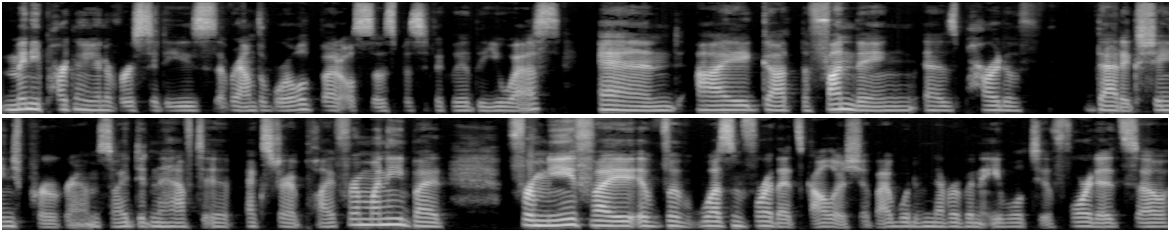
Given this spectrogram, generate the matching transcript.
many partner universities around the world, but also specifically the U.S. And I got the funding as part of that exchange program, so I didn't have to extra apply for money. But for me, if I if it wasn't for that scholarship, I would have never been able to afford it. So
